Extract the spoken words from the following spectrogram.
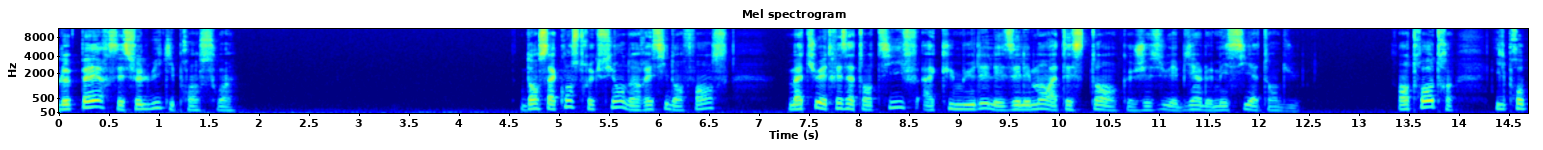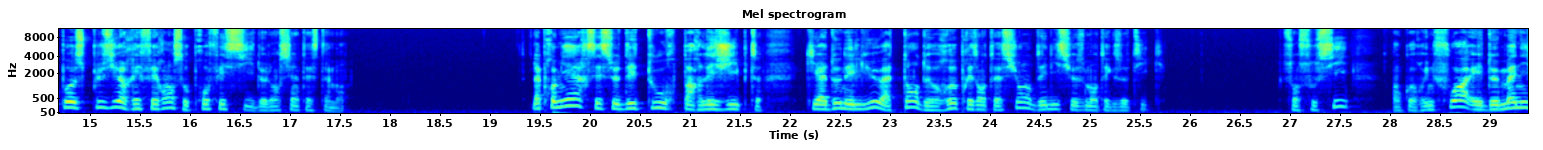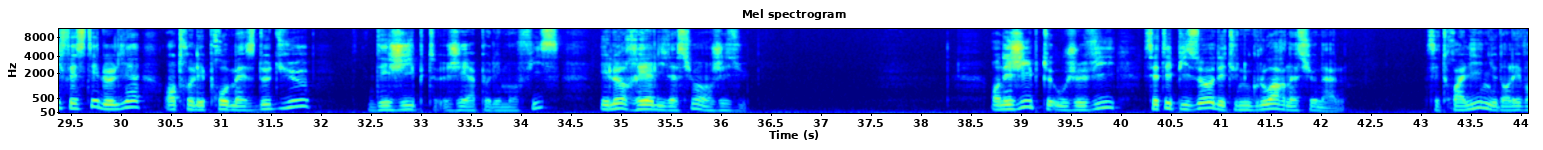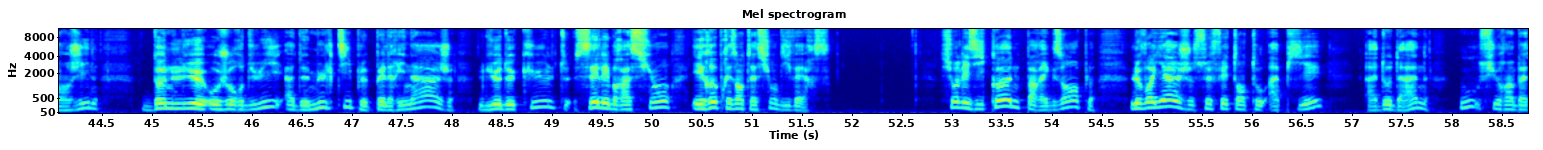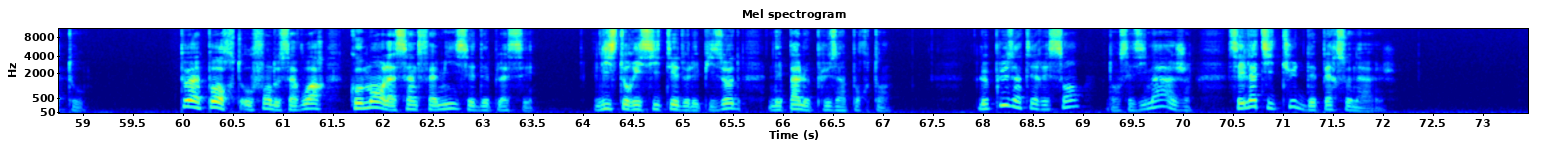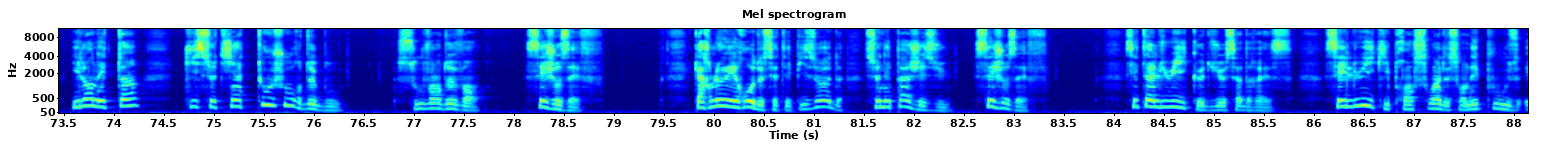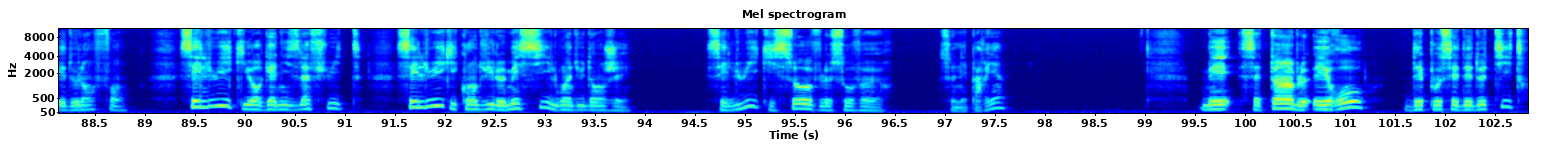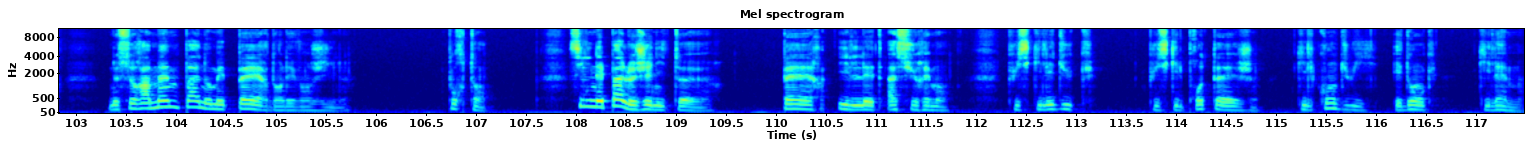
Le Père, c'est celui qui prend soin. Dans sa construction d'un récit d'enfance, Matthieu est très attentif à cumuler les éléments attestant que Jésus est bien le Messie attendu. Entre autres, il propose plusieurs références aux prophéties de l'Ancien Testament. La première, c'est ce détour par l'Égypte qui a donné lieu à tant de représentations délicieusement exotiques. Son souci, encore une fois, est de manifester le lien entre les promesses de Dieu, d'Égypte j'ai appelé mon fils, et leur réalisation en Jésus. En Égypte, où je vis, cet épisode est une gloire nationale. Ces trois lignes dans l'Évangile donnent lieu aujourd'hui à de multiples pèlerinages, lieux de culte, célébrations et représentations diverses. Sur les icônes, par exemple, le voyage se fait tantôt à pied, à dos d'âne ou sur un bateau. Peu importe au fond de savoir comment la Sainte Famille s'est déplacée. L'historicité de l'épisode n'est pas le plus important. Le plus intéressant dans ces images, c'est l'attitude des personnages. Il en est un qui se tient toujours debout, souvent devant, c'est Joseph. Car le héros de cet épisode, ce n'est pas Jésus, c'est Joseph. C'est à lui que Dieu s'adresse, c'est lui qui prend soin de son épouse et de l'enfant, c'est lui qui organise la fuite, c'est lui qui conduit le Messie loin du danger, c'est lui qui sauve le Sauveur. Ce n'est pas rien. Mais cet humble héros, dépossédé de titre, ne sera même pas nommé Père dans l'Évangile. Pourtant, s'il n'est pas le géniteur, Père il l'est assurément, puisqu'il éduque, puisqu'il protège, qu'il conduit, et donc qu'il aime.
